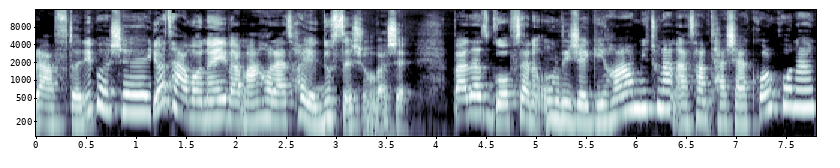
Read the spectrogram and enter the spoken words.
رفتاری باشه یا توانایی و مهارت های دوستشون باشه. بعد از گفتن اون ویژگی ها هم می‌تونن از هم تشکر کنن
